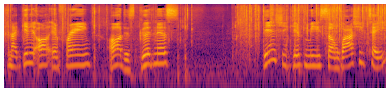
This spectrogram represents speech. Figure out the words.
can I get it all in frame? All this goodness. Then she give me some washi tape.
